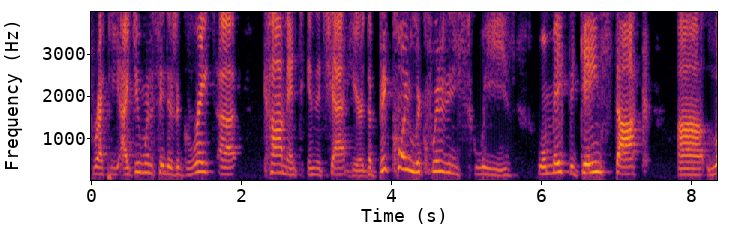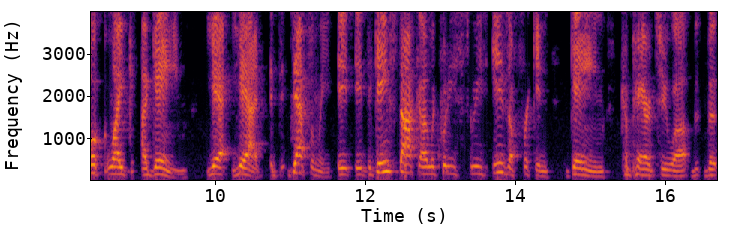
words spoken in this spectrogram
Brekkie, I do want to say there's a great uh, comment in the chat here. The Bitcoin liquidity squeeze will make the GameStop uh, look like a game. Yeah, yeah, definitely. It, it, the GameStop uh, liquidity squeeze is a freaking game compared to uh, the,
